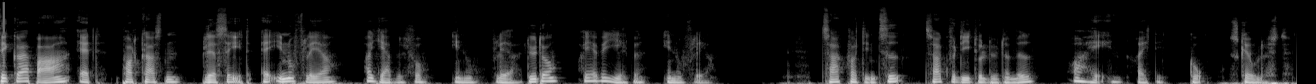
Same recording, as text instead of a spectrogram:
Det gør bare, at podcasten bliver set af endnu flere, og jeg vil få endnu flere lyttere, og jeg vil hjælpe endnu flere. Tak for din tid, tak fordi du lytter med, og have en rigtig god skrivelyst.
